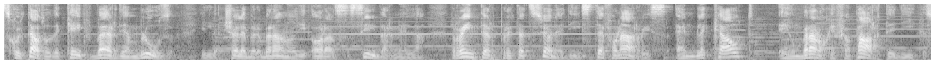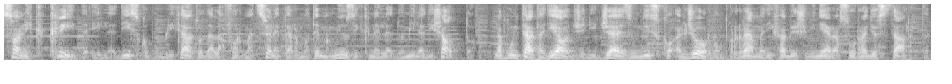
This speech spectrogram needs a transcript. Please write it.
Ascoltato The Cape Verdean Blues, il celebre brano di Horace Silver nella reinterpretazione di Stephen Harris and Blackout, è un brano che fa parte di Sonic Creed, il disco pubblicato dalla formazione per Motema Music nel 2018. La puntata di oggi di Jazz Un disco al giorno, un programma di Fabio Ciminiera su Radio Start,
